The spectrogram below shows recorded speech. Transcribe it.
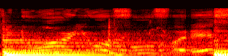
You know, are you a fool for this?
